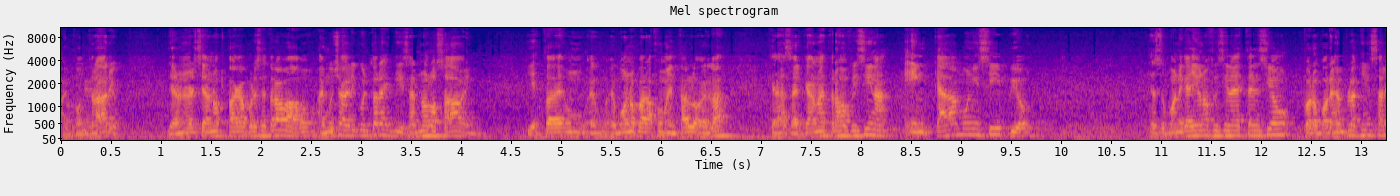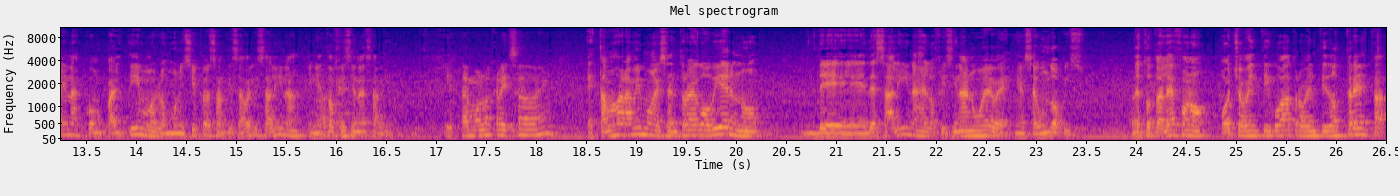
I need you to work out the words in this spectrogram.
Al contrario, ya la universidad nos paga por ese trabajo. Hay muchos agricultores que quizás no lo saben y esto es, bueno para fomentarlo, ¿verdad? Que se acerquen a nuestras oficinas. En cada municipio se supone que hay una oficina de extensión, pero por ejemplo aquí en Salinas compartimos los municipios de Santa Isabel y Salinas en esta oficina de Salinas. ¿Y estamos localizados ahí? Estamos ahora mismo en el centro de gobierno de, Salinas, en la oficina 9, en el segundo piso. Nuestro teléfono 824-2230.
